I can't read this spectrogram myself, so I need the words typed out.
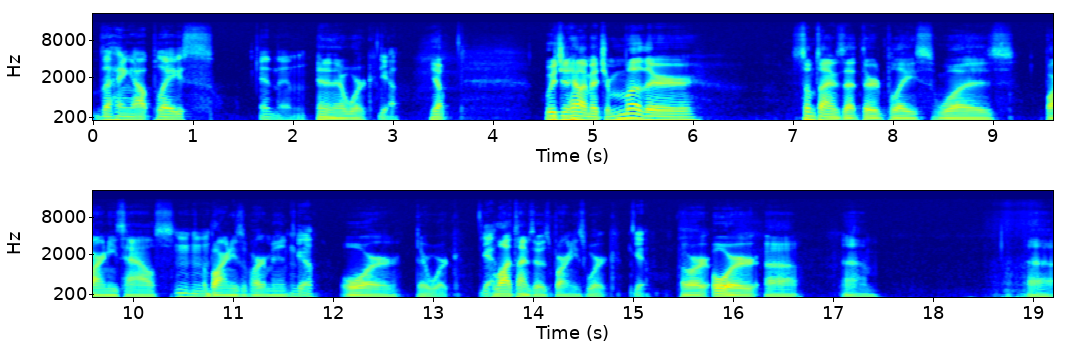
the hangout place, and then And then their work. Yeah. Yep. Which in How I Met Your Mother, sometimes that third place was Barney's house, Mhm. Barney's apartment, yeah, or their work. Yeah. A lot of times it was Barney's work. Yeah. Or or uh, um, uh,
